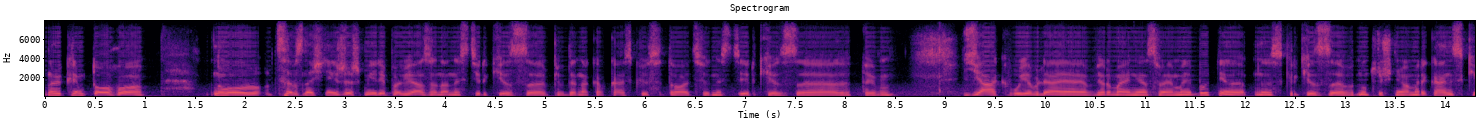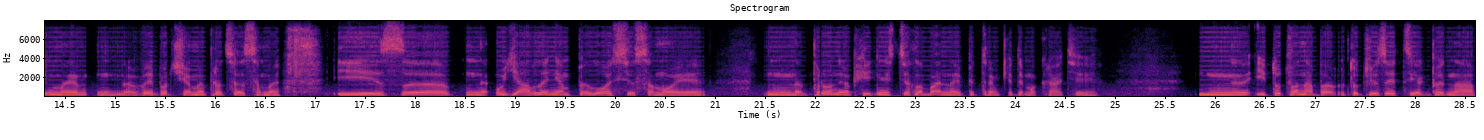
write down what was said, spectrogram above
Ну і крім того, ну це в значній же ж мірі пов'язано не стільки з південно-кавказькою ситуацією, не стільки з е, тим, як уявляє Вірменія своє майбутнє, скільки з внутрішньоамериканськими виборчими процесами і з уявленням Пелосі самої про необхідність глобальної підтримки демократії. І тут вона тут візит якби на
